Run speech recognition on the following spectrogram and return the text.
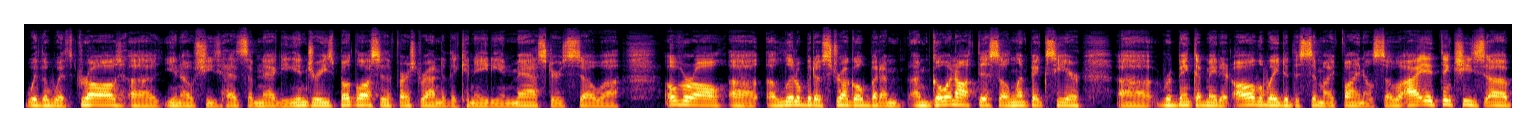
with a withdrawal. Uh, you know, she has some nagging injuries. Both lost in the first round of the Canadian Masters. So uh, overall, uh, a little bit of struggle. But I'm I'm going off this Olympics here. Uh, Rybakina made it all the way to the semifinals. So I think she's uh,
